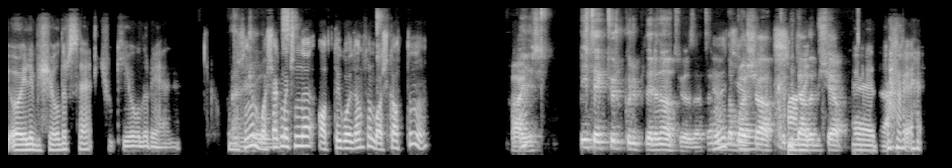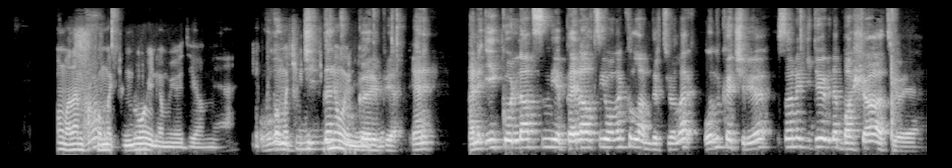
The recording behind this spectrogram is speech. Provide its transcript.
Bir öyle bir şey olursa çok iyi olur yani. Bu Bence sene Başak olmaz. maçında attığı golden sonra başka attı mı? Hayır. Bir tek Türk kulüplerine atıyor zaten. Evet Onu da ya. başa attı. Bir daha da bir şey yapmadı. Evet abi. Olmadan kupa Tamam. maçında oynamıyor diyorum ya. Kupa Oğlum maçı bir de cidden kimle çok oynuyor? garip ya. Yani hani ilk golü atsın diye penaltıyı ona kullandırtıyorlar. Onu kaçırıyor. Sonra gidiyor bir de başa atıyor ya.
